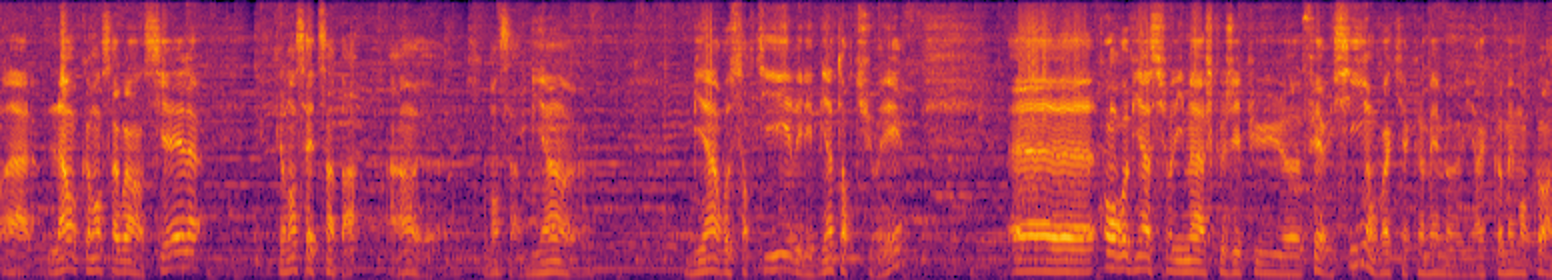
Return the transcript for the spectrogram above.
Voilà. Là on commence à voir un ciel qui commence à être sympa. Hein, euh, qui commence à bien, euh, bien ressortir. Il est bien torturé. Euh, on revient sur l'image que j'ai pu euh, faire ici. On voit qu'il y a quand même, il y a quand même encore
